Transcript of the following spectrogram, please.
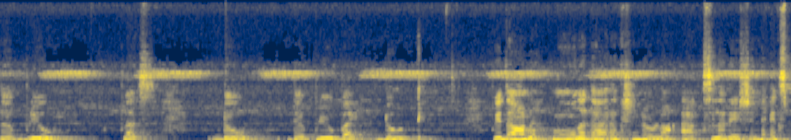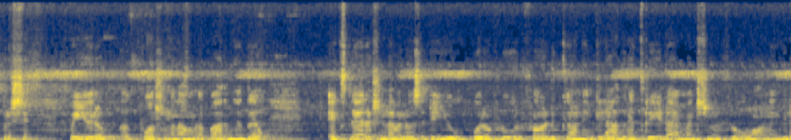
W plus do W by do T അപ്പോൾ ഇതാണ് മൂന്ന് ഡയറക്ഷനിലുള്ള ആക്സിലറേഷന്റെ എക്സ്പ്രഷൻ അപ്പോൾ ഈ ഒരു പോർഷനിൽ നമ്മൾ പറഞ്ഞത് എക്സ് ഡയറക്ഷനിലെ വെലോസിറ്റി യു ഒരു ഫ്ലൂയിഡ് ഫ്ലോ എടുക്കുകയാണെങ്കിൽ അതിന് ത്രീ ഡയമെൻഷണൽ ഫ്ലോ ആണെങ്കിൽ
